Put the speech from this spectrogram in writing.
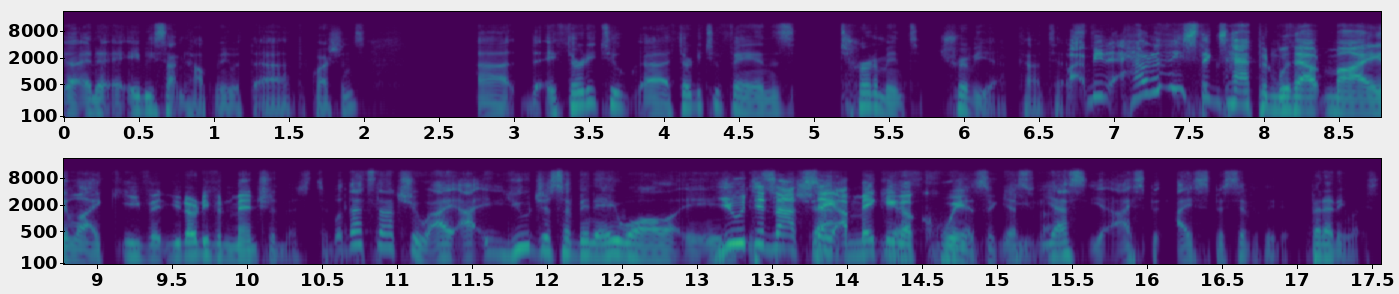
uh, and uh, AB Sutton helped me with the, the questions. Uh, the, a 32 uh, 32 fans tournament trivia contest. I mean, how do these things happen without my like even? You don't even mention this to me. well, that's not true. I, I you just have been AWOL. In, You did not chat. say, "I'm making a quiz, Yes, yes, Akiva." yes, yeah. I spe- I specifically did. But anyways,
